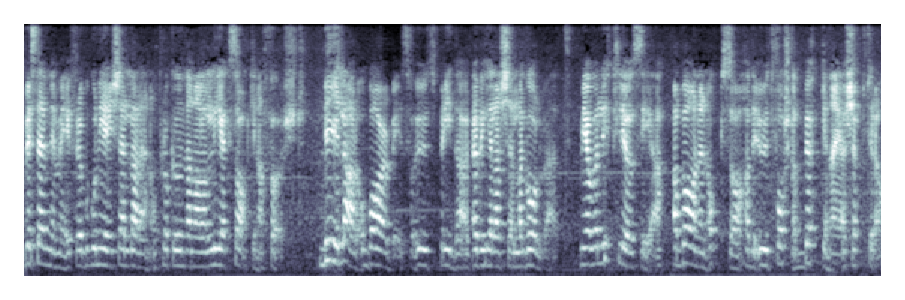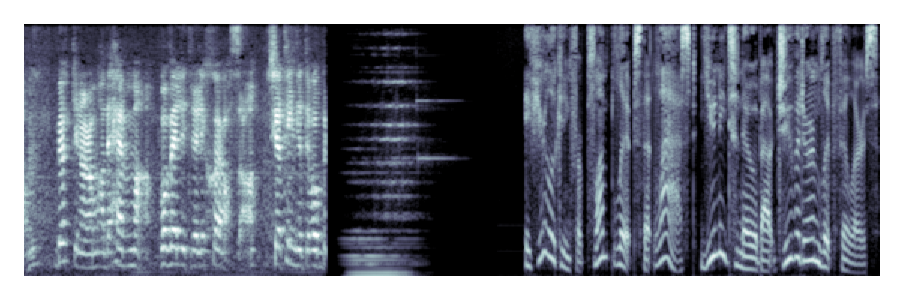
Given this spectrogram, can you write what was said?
bestämde jag mig för att gå ner i källaren och plocka undan alla leksakerna först. Bilar och Barbies var utspridda över hela källargolvet. Men jag var lycklig att se att barnen också hade utforskat böckerna jag köpt till dem. Böckerna de hade hemma var väldigt religiösa, så jag tänkte att det var If you're looking for plump lips that last, you need to know about Juvederm lip fillers.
